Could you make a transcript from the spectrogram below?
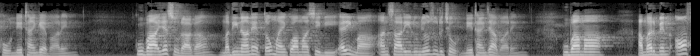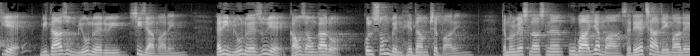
ခိုနေထိုင်ခဲ့ပါတယ်။ကူဘာရက်ဆိုတာကမဒီနာနဲ့၃မိုင်ကွာမှာရှိပြီးအဲ့ဒီမှာအန်ဆာရီလူမျိုးစုတချို့နေထိုင်ကြပါတယ်။ကူဘာမှာအမာဘင်အော့ဖ်ရဲ့မိသားစုမျိုးနွယ်တွေရှိကြပါတယ်။ အဲ့ဒီမျိုးနွယ်စုရဲ့ခေါင်းဆောင်ကတော့ကုလ်ဆွမ်ဘင်ဟေဒမ်ဖြစ်ပါတယ်။တမန်တော်ဆလစလန်ကူဘာရက်မှာဇဒဲချချိန်မှာလဲ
